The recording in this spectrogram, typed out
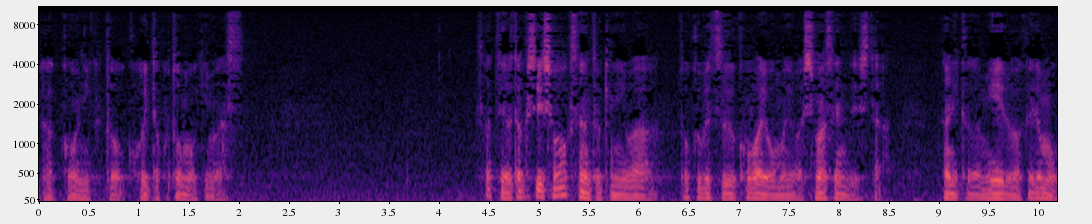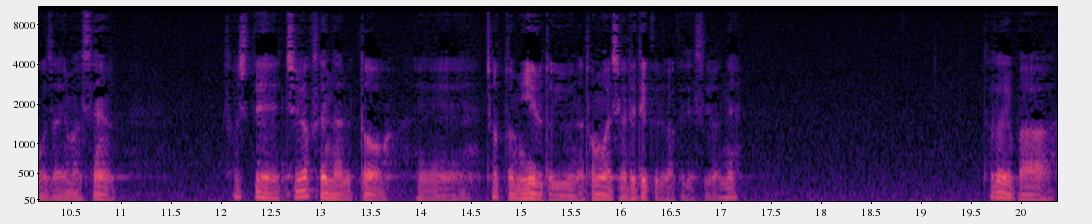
学校に行くとこういったことも起きます。さて、私、小学生の時には特別怖い思いはしませんでした。何かが見えるわけでもございません。そして、中学生になると、えー、ちょっと見えるというような友達が出てくるわけですよね。例えば、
